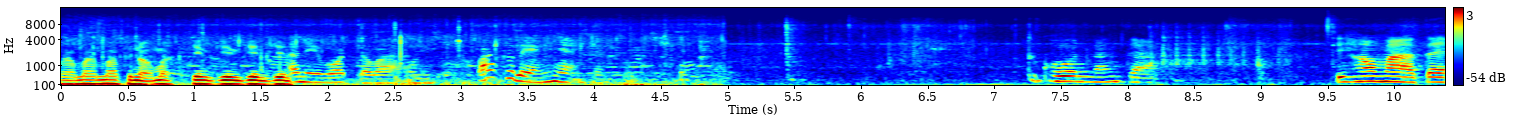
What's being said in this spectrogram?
มามามาพี่น้องมา กินกินกินกินอันนี้บ่จะว่าอันนี้ป้าคือแรงแห้งแท้ทุก คนหลังจาก ที่เฮามาแต่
